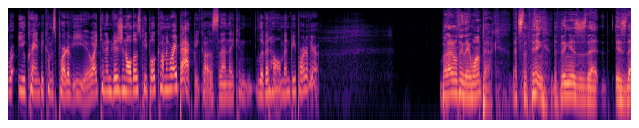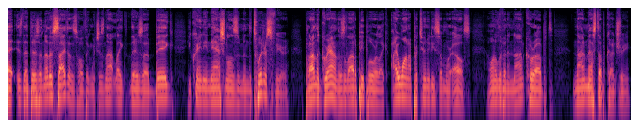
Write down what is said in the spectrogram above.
R- Ukraine becomes part of EU, I can envision all those people coming right back because then they can live at home and be part of Europe. But I don't think they want back. That's the thing. The thing is, is that is that is that there's another side to this whole thing, which is not like there's a big Ukrainian nationalism in the Twitter sphere, But on the ground, there's a lot of people who are like, I want opportunity somewhere else. I want to live in a non-corrupt, non-messed up country.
